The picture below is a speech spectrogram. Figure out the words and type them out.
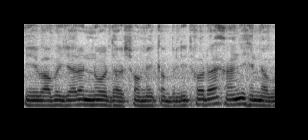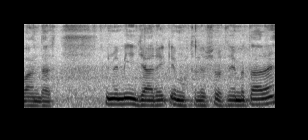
یہ باب اجارہ نو درسوں میں کمپلیٹ ہو رہا ہے۔ ہاں جی نوان درس۔ اس میں بھی اجارے کے مختلف صورتیں بتا رہے ہیں۔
